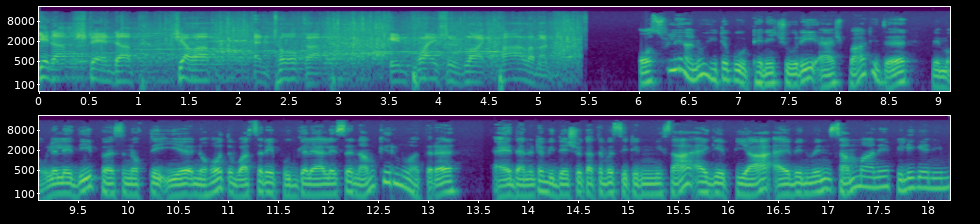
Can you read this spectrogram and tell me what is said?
get up, stand up, show up and talk up in places like Parliament. ඔස්ට්‍රලයානු හිටපු ටෙනිචූරී ඇෂ් බාටිද මෙම උලෙදී පර්සන් of the ය නොහොත් වසරේ පුද්ගලයා ලෙස නම් කෙරුණු අතර ඇය දැනට විදේශගතව සිටින නිසා ඇගේ පියා ඇය වෙනුවෙන් සම්මානය පිළිගැනීම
